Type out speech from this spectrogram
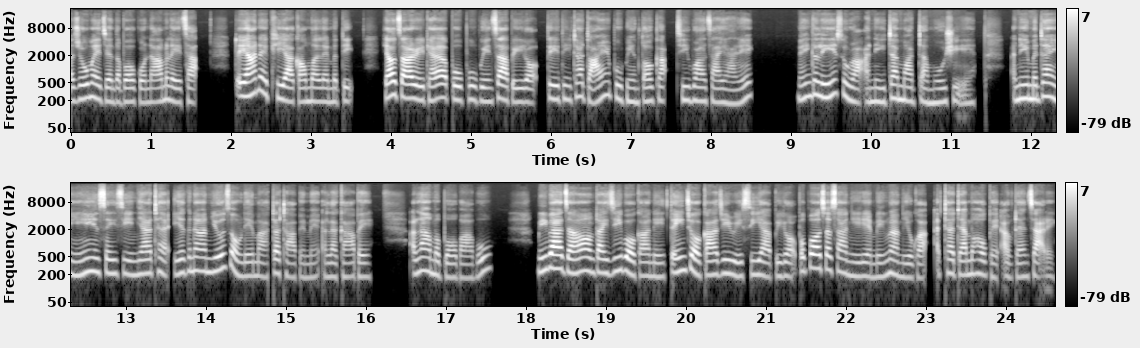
အကျိုးမဲ့ခြင်းသဘောကိုနားမလည်ချတရားနဲ့ဖြစ်ရကောင်းမှလည်းမသိယောက်ျားတွေထက်ပိုပူပင်ကြပြီးတော့တေတီထက်တိုင်းပူပင်တော့ကကြီးပွားကြရတယ်မိန်းကလေးဆိုတာအနေတက်မှတတ်မိုးရှိတယ်အနေမတက်ရင်စိတ်စီညထက်ယေဒနာမျိုးစုံလေးမှတတ်ထားပေမဲ့အလကားပဲအလှမပေါ်ပါဘူးမိဘကြောင့်တိုက်ကြီးပေါ်ကနေတိန်းကျော်ကားကြီးတွေစီးရပြီးတော့ပေါ့ပေါ့ဆဆနေတဲ့မိန်းမမျိုးကအထက်တန်းမဟုတ်ပဲအောက်တန်းကြတယ်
